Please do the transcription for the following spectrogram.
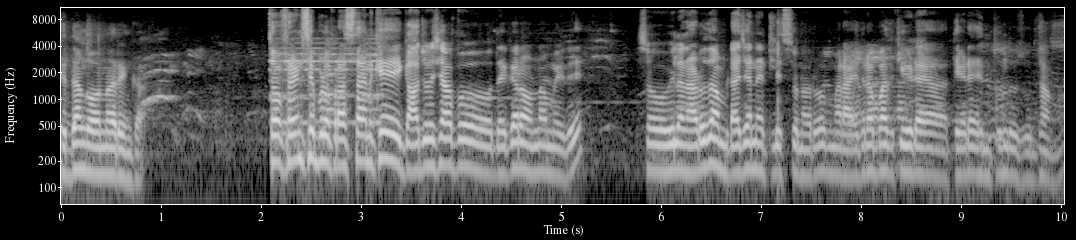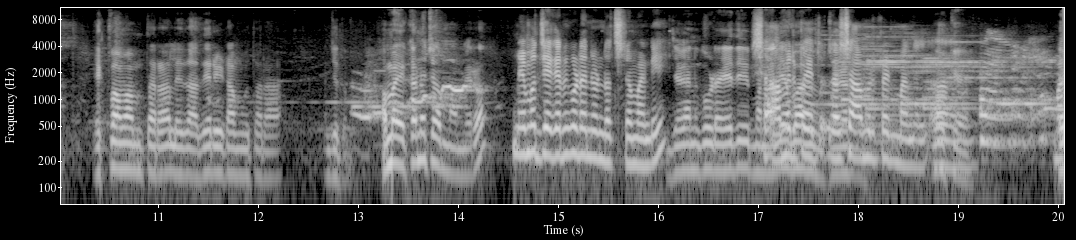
సిద్ధంగా ఉన్నారు ఇంకా. సో ఫ్రెండ్స్ ఇప్పుడు ప్రస్తుతానికి గాజుల షాప్ దగ్గర ఉన్నాం ఇది. సో వీళ్ళని అడుగుదాం డజన్ ఎట్లా ఇస్తున్నారు? మరి హైదరాబాద్కి ఈడ తేడా ఎంత ఉందో చూద్దాము ఎక్కువ అమ్ముతారా లేదా అదే రేట్ అమ్ముతారా అని చూద్దాం. అమ్మ ఎక్కడి నుంచి అమ్మా మీరు? మేము జగన్గూడ నుండి వచ్చినామండి. జగన్ కూడా ఏది? మన షామీర్పేట జగన్- షామీర్పేట మండలం. ఓకే. మా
